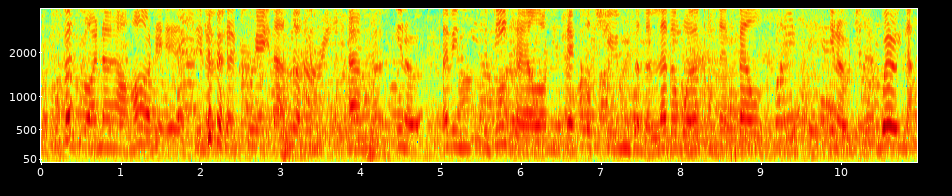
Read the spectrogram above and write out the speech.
Well, first of all, I know how hard it is, you know, to create that look, and um, you know, I mean, the detail on their costumes and the leather work on their belts, and you know, just wearing that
